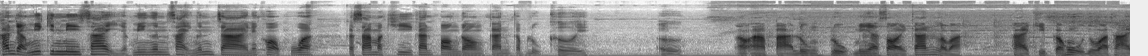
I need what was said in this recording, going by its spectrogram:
คันอยากมีกินมีไส้อยากมีเงินใส่เงินจ่ายในครอบครัวก็สามัคคีการปองดองกันกับลูกเคย เออ เอาอาป่าลุงลูกเมียซอยกันหรอวะถ่ายคลิปกระหูอยู่ว่าถ่าย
